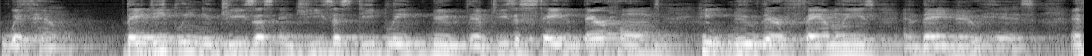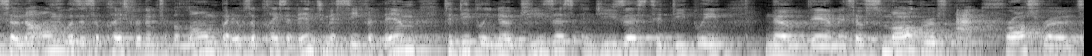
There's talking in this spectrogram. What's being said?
with him. They deeply knew Jesus, and Jesus deeply knew them. Jesus stayed in their homes. He knew their families, and they knew his. And so not only was this a place for them to belong, but it was a place of intimacy for them to deeply know Jesus and Jesus to deeply know them. And so small groups at crossroads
